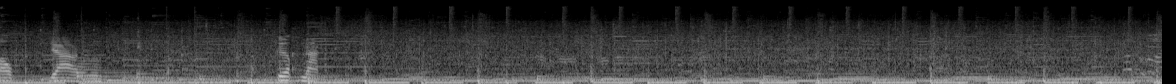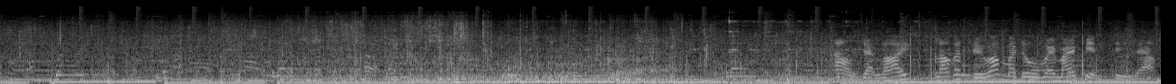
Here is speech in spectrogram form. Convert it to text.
ตกอย่างเกือบหนัก อ้าว อย่างน้อย เราก็ถือว่ามาดูใบไม้เปลี่ยนสีแล้ว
